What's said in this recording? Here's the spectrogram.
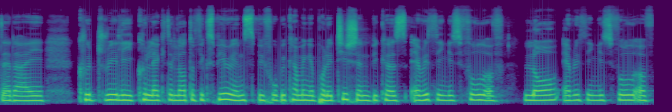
that I could really collect a lot of experience before becoming a politician because everything is full of law. Everything is full of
